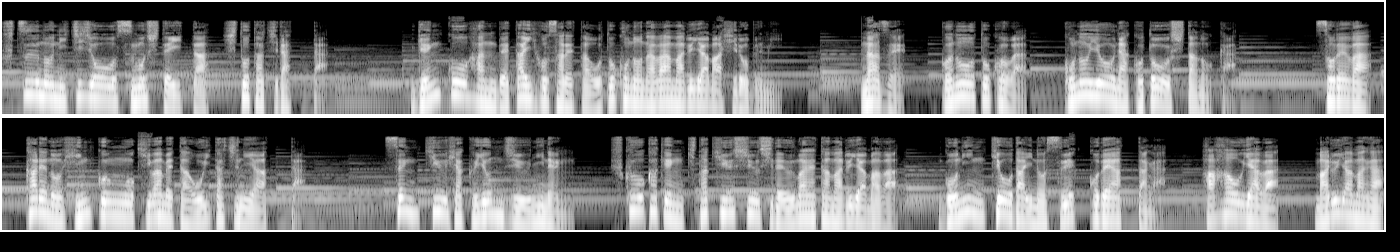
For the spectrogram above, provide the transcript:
普通の日常を過ごしていた人たちだった。現行犯で逮捕された男の名は丸山博文。なぜこの男はこのようなことをしたのか。それは彼の貧困を極めた生い立ちにあった。1942年福岡県北九州市で生まれた丸山は5人兄弟の末っ子であったが母親は丸山が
